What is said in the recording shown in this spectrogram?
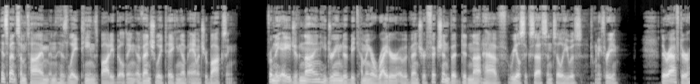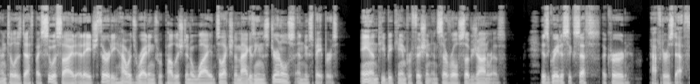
and spent some time in his late teens bodybuilding, eventually taking up amateur boxing. From the age of nine, he dreamed of becoming a writer of adventure fiction, but did not have real success until he was 23. Thereafter, until his death by suicide at age 30, Howard's writings were published in a wide selection of magazines, journals, and newspapers, and he became proficient in several subgenres. His greatest success occurred after his death.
